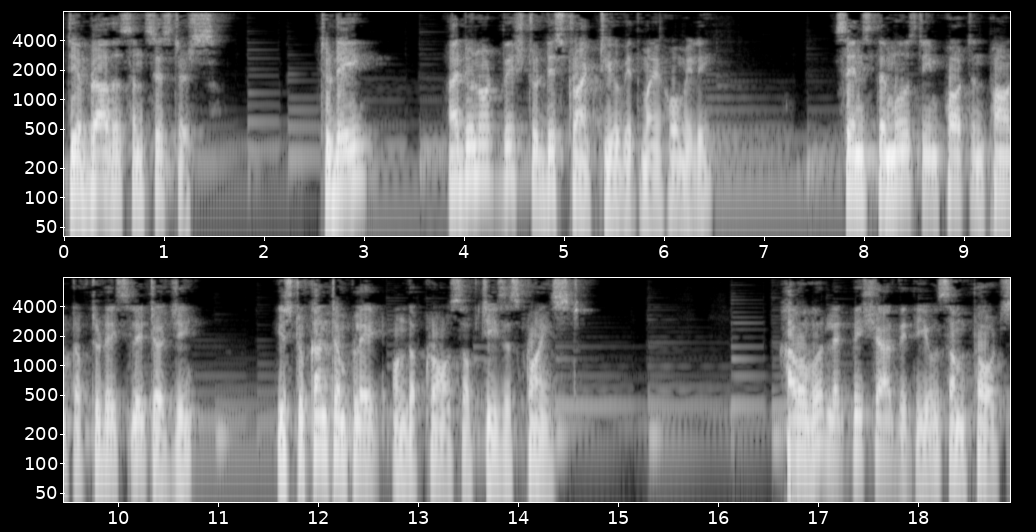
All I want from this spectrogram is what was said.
Dear brothers and sisters, today I do not wish to distract you with my homily, since the most important part of today's liturgy is to contemplate on the cross of Jesus Christ. However, let me share with you some thoughts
